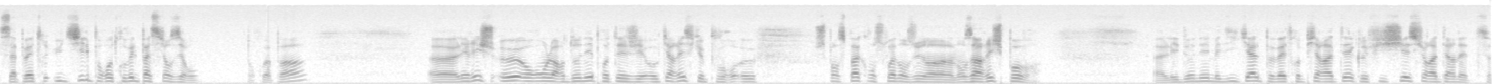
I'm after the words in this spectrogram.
Ça peut être utile pour retrouver le patient zéro pourquoi pas. Euh, les riches, eux, auront leurs données protégées. Aucun risque pour eux. Je pense pas qu'on soit dans, une, un, dans un riche pauvre. Euh, les données médicales peuvent être piratées avec le fichier sur Internet.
